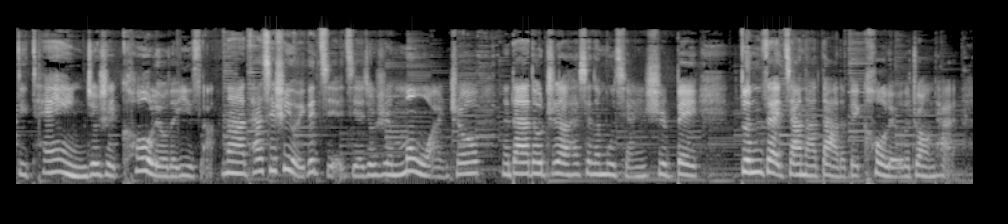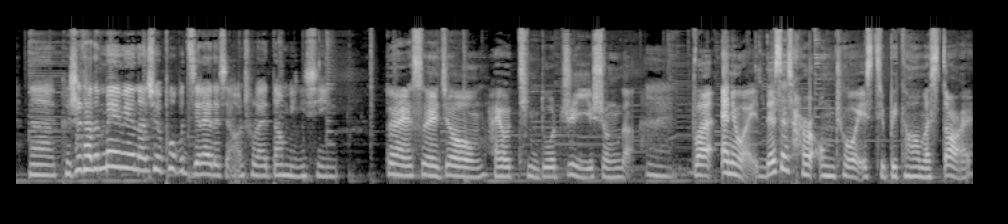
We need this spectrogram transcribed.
detain 就是扣留的意思啊。那她其实有一个姐姐，就是孟晚舟。那大家都知道，她现在目前是被蹲在加拿大的被扣留的状态。那可是她的妹妹呢，却迫不及待的想要出来当明星。 对，所以就还有挺多质疑声的。嗯 But anyway, this is her own choice to become a star,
